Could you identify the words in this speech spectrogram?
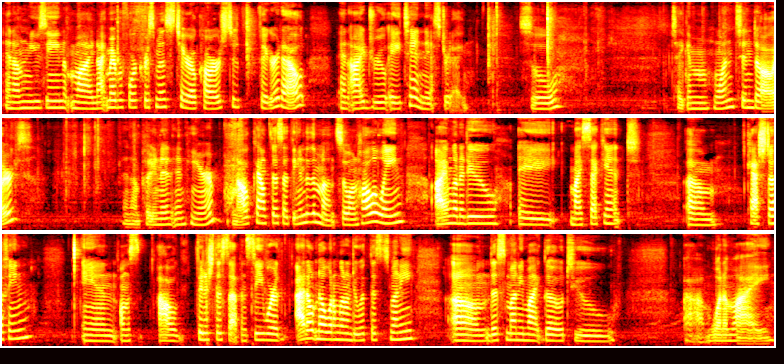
and I'm using my Nightmare Before Christmas tarot cards to figure it out. And I drew a 10 yesterday. So, taking one $10 and I'm putting it in here. And I'll count this at the end of the month. So on Halloween, I'm going to do a my second um, cash stuffing and on this, I'll finish this up and see where I don't know what I'm going to do with this money um, this money might go to um, one of my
